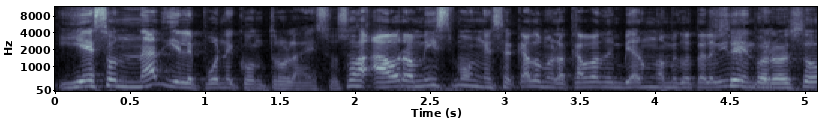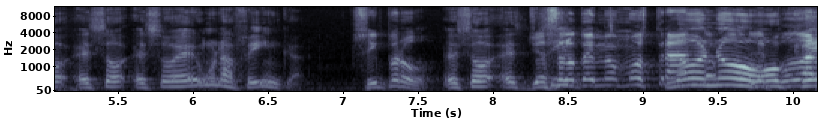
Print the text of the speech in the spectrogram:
Y eso nadie le pone control a eso. Eso ahora mismo en el cercado me lo acaba de enviar un amigo televidente. Sí, pero eso, eso, eso es una finca. Sí, pero eso es, yo se lo estoy mostrando. No, no, le puedo dar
